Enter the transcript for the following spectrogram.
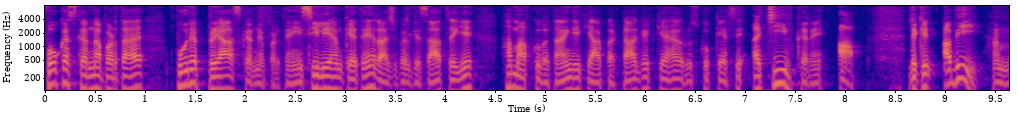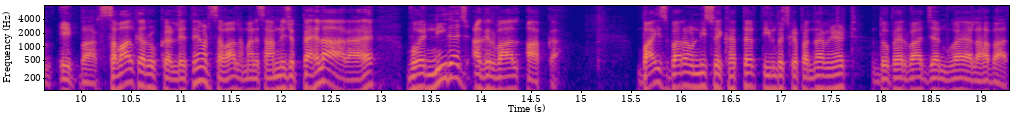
फोकस करना पड़ता है, पूरे प्रयास करने पड़ते हैं। इसीलिए हम कहते हैं राजबल के साथ रहिए। हम आपको बताएँगे कि आपका टारगेट क्या है और उसको कैसे अचीव करें आप। लेकिन अभी हम एक बार सवाल का रुख कर लेते हैं और सवाल हमारे सामने जो पहला आ रहा है, वो है नीरज अग्रवाल आपका। बाईस बारह उन्नीस सौ इकहत्तर तीन बजकर पंद्रह मिनट दोपहर बाद जन्म हुआ है इलाहाबाद।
